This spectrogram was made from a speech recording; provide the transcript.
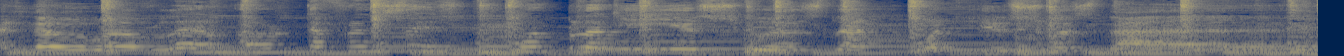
and now I've learned our differences What bloody use was that? What use was that?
